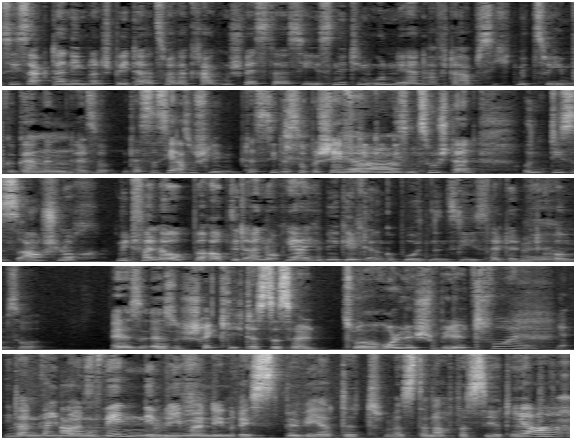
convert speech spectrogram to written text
sie sagt dann irgendwann später zu einer Krankenschwester, sie ist nicht in unehrenhafter Absicht mit zu ihm gegangen. Also das ist ja so schlimm, dass sie das so beschäftigt Ja. in diesem Zustand. Und dieses Arschloch mit Verlaub behauptet auch noch, ja, ich habe ihr Geld angeboten und sie ist halt dann mitgekommen. So Also, schrecklich, dass das halt so eine Rolle spielt. voll. Ja, Dann wie auch man, wenn nämlich. wie man den Rest bewertet, was danach passiert hat. Ja,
